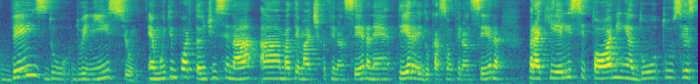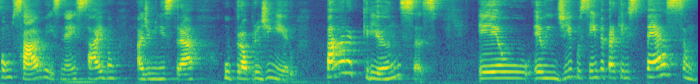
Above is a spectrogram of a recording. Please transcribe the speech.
desde o do início é muito importante ensinar a matemática financeira, né, ter a educação financeira para que eles se tornem adultos responsáveis, né, e saibam administrar o próprio dinheiro. Para crianças, eu, eu indico sempre para que eles peçam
